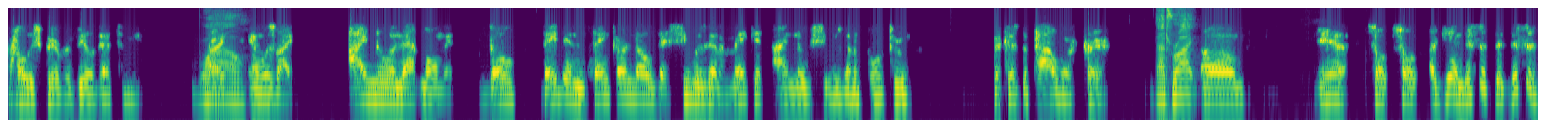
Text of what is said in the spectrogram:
the Holy Spirit revealed that to me. Wow. Right? And was like, I knew in that moment, though they didn't think or know that she was going to make it, I knew she was going to pull through because the power of prayer. That's right. Um, yeah. So, so again, this is the, this is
